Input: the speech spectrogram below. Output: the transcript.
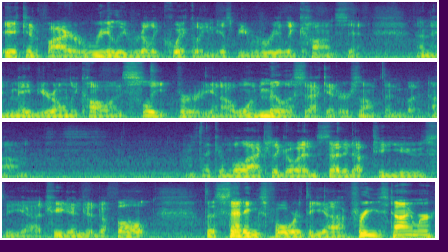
it can fire really, really quickly and just be really constant. And then maybe you're only calling sleep for, you know, one millisecond or something. But um, I'm thinking we'll actually go ahead and set it up to use the uh, cheat engine default, the settings for the uh, freeze timer.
